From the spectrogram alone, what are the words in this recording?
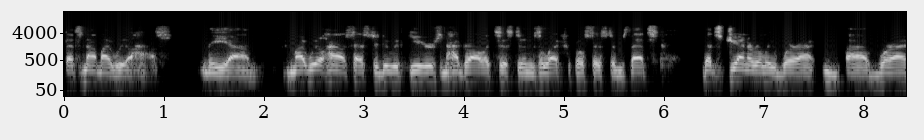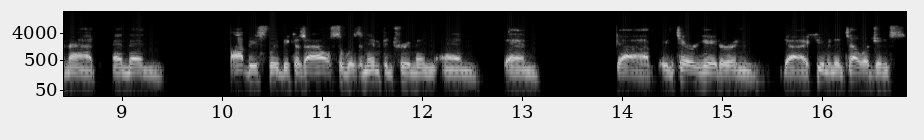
that's not my wheelhouse. The um, my wheelhouse has to do with gears and hydraulic systems, electrical systems. That's that's generally where I uh, where I'm at, and then obviously because I also was an infantryman and and uh, interrogator and uh, human intelligence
